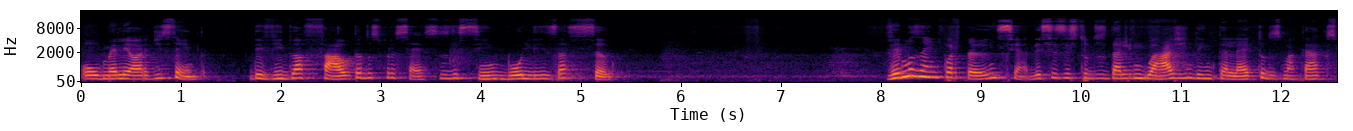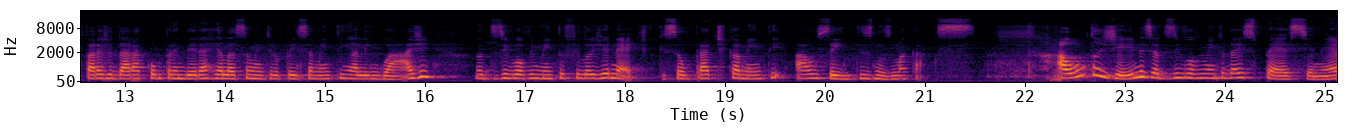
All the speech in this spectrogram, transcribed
ou melhor dizendo, devido à falta dos processos de simbolização. Vemos a importância desses estudos da linguagem do intelecto dos macacos para ajudar a compreender a relação entre o pensamento e a linguagem no desenvolvimento filogenético, que são praticamente ausentes nos macacos. A ontogênese é o desenvolvimento da espécie, né?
